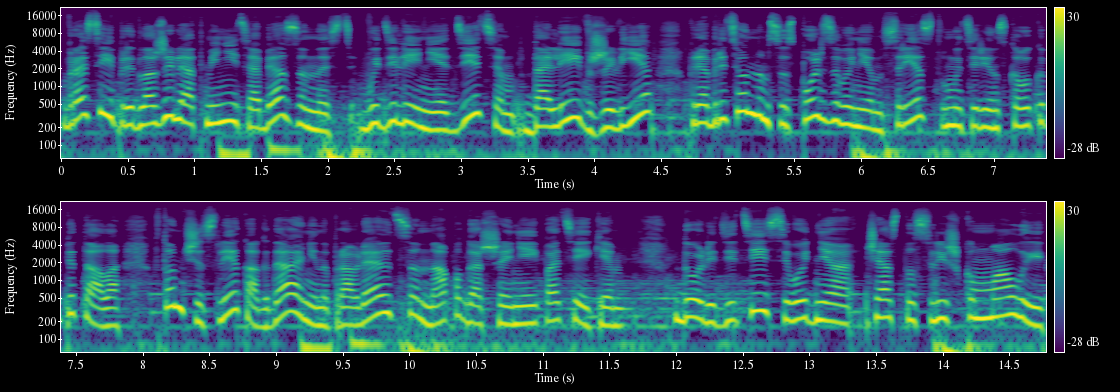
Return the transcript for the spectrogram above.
В России предложили отменить обязанность выделения детям долей в жилье, приобретенном с использованием средств материнского капитала, в том числе, когда они направляются на погашение ипотеки. Доли детей сегодня часто слишком малы,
